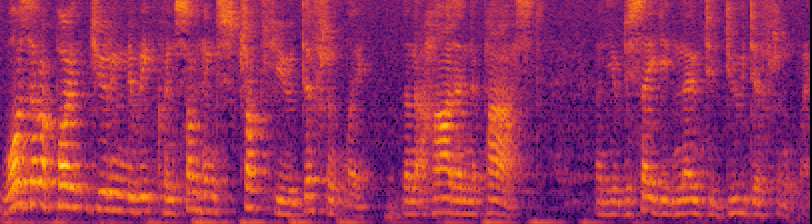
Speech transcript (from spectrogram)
Was there a point during the week when something struck you differently than it had in the past and you've decided now to do differently?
